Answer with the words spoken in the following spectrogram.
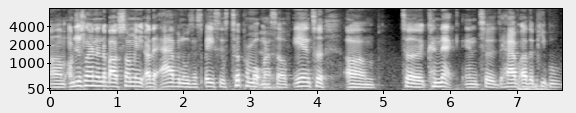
Um, I'm just learning about so many other avenues and spaces to promote myself and to um, to connect and to have other people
